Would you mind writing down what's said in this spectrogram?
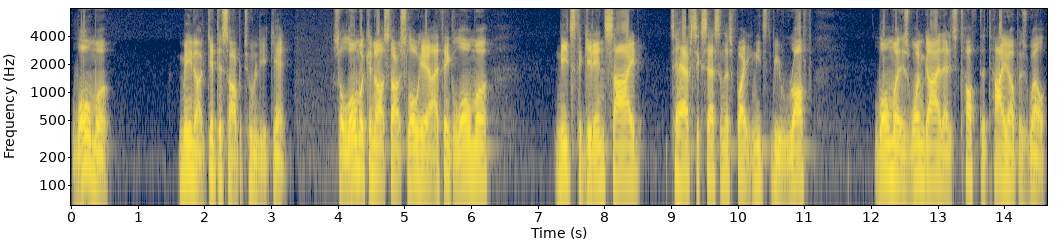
Loma may not get this opportunity again. So Loma cannot start slow here. I think Loma needs to get inside to have success in this fight. He needs to be rough. Loma is one guy that is tough to tie up as well.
